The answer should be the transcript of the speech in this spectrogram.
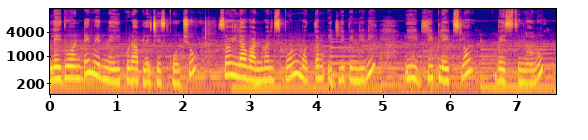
లేదు అంటే మీరు నెయ్యి కూడా అప్లై చేసుకోవచ్చు. సో ఇలా వన్ వన్ స్పూన్ మొత్తం ఇడ్లీ పిండిని ఈ ఇడ్లీ ప్లేట్స్లో వేస్తున్నాను.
